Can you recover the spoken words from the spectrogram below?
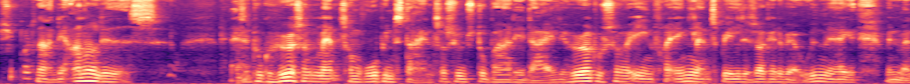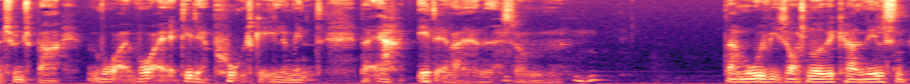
Schubert? Nej, det er anderledes. Altså, du kan høre sådan en mand som Rubinstein, så synes du bare, det er dejligt. Hører du så en fra England spille det, så kan det være udmærket, men man synes bare, hvor, hvor er det der polske element? Der er et eller andet, som... Mm-hmm. Der er muligvis også noget ved Carl Nielsen,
